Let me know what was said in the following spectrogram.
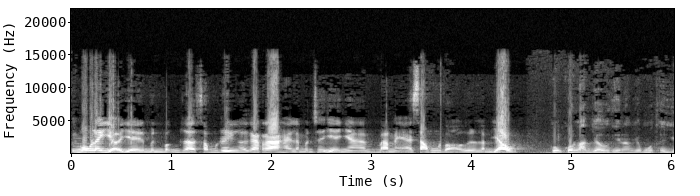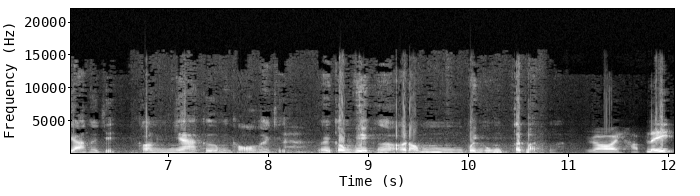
Muốn lấy vợ về mình vẫn là sống riêng ở gara hay là mình sẽ về nhà ba mẹ sống vợ làm dâu cũng có làm dâu thì làm dâu một thời gian thôi chị. Còn nhà cửa mình có mà chị. À. về công việc ờ, ở đó quỳnh cũng tất bật rồi hợp lý.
